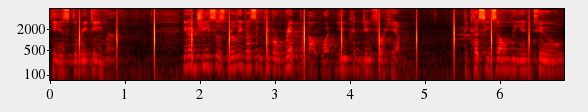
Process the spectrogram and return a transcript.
He is the Redeemer. You know, Jesus really doesn't give a rip about what you can do for him because he's only into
